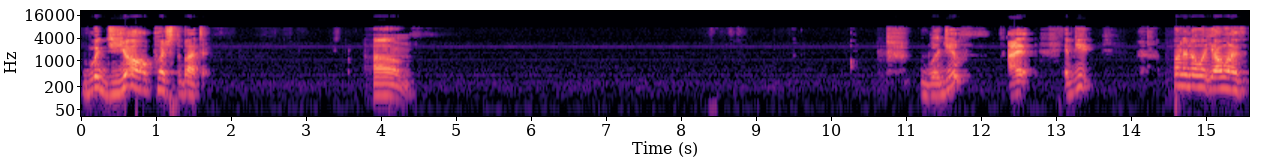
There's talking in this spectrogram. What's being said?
would y'all push the button? Um, would you? I, if you want to know what y'all want to,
